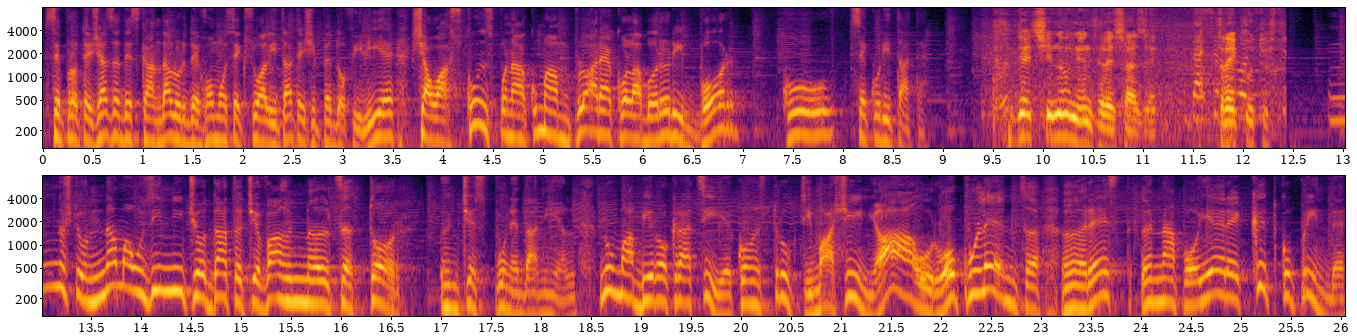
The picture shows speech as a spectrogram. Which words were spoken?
se protejează de scandaluri de homosexualitate și pedofilie Și au ascuns până acum amploarea colaborării BOR cu securitatea deci nu ne interesează trecutul. Nu știu, n-am auzit niciodată ceva înălțător în ce spune Daniel. Numai birocrație, construcții, mașini, aur, opulență. În rest, înapoiere cât cuprinde.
